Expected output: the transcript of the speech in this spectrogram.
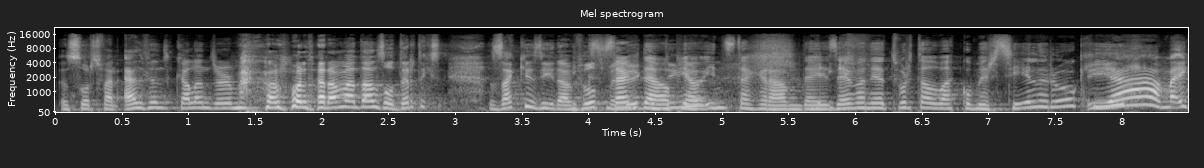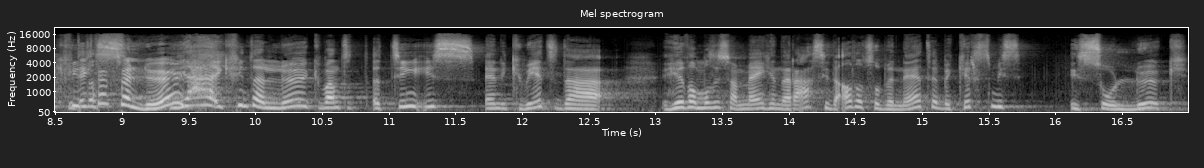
een soort van advent calendar, maar voor de Ramadan zo 30 zakjes die je dan vult Ik met zag leuke dat op dingen. jouw Instagram, dat je zei van ja, het wordt al wat commerciëler ook hier. Ja, maar ik vind Ik dat, wel leuk. Ja, ik vind dat leuk, want het, het ding is, en ik weet dat heel veel moslims van mijn generatie dat altijd zo benijd hebben, kerstmis is zo leuk.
